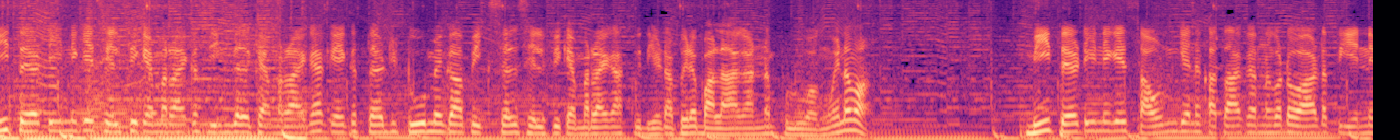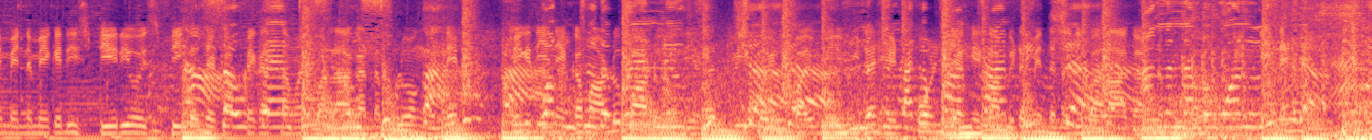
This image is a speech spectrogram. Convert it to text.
මේ 13 එක සෙල්ෆි කැමරයක සිංගල් කැමර එක ඒක 32 මෙග පික්සල් සෙල්ෆි කැමර එකක් විදිහට අපිට බලාගන්න පුළුවන් වෙනවා. මේ 13 එක සෞන්් ගැන කතා කරනකට වාට තියෙන්නේ මෙන්න මේකද ස්ටීරියෝ ස්පීක සෙට් එක තමයි බලාගන්න පුළුවන් මේක තියෙන එකම අඩු පාඩු හෙඩ්ෆෝන් එක අපිට මෙතනදි බලාගන්න ශියෝමි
